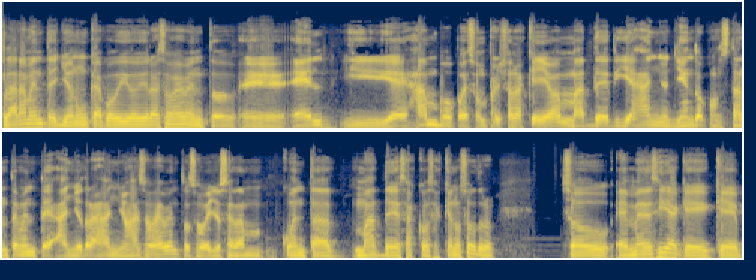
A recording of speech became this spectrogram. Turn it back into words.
Claramente yo nunca he podido ir a esos eventos. Eh, él y eh, Hambo, pues son personas que llevan más de 10 años yendo constantemente, año tras año, a esos eventos, o ellos se dan cuenta más de esas cosas que nosotros. So, él me decía que, que,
